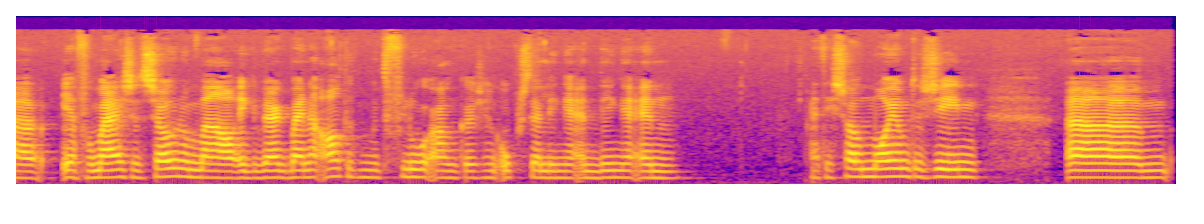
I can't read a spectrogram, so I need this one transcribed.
uh, ja, voor mij is het zo normaal. Ik werk bijna altijd met vloerankers en opstellingen en dingen. En het is zo mooi om te zien um,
